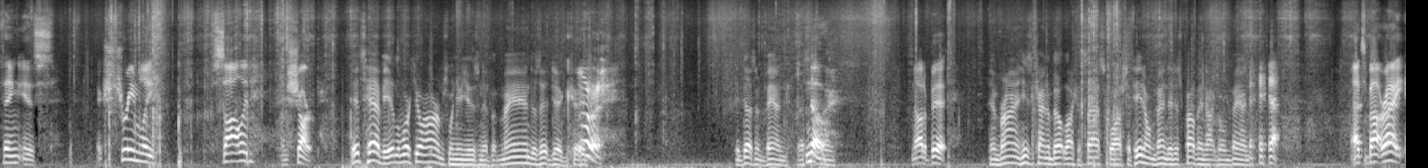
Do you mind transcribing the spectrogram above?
Thing is extremely solid and sharp. It's heavy. It'll work your arms when you're using it, but man, does it dig good. Ugh, It doesn't bend. That's No. not a bit. And Brian, he's kind of built like a Sasquatch. If he don't bend it, it's probably not going to bend. yeah. That's about right.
